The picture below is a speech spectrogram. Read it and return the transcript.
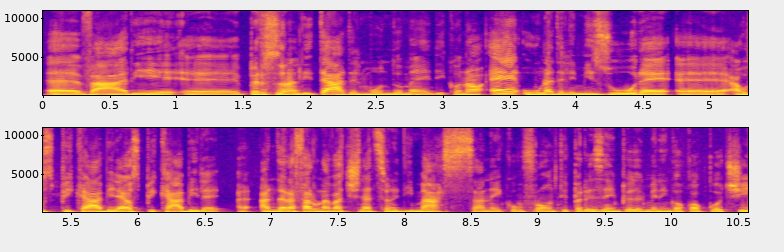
eh, varie eh, personalità del mondo medico, no? È una delle misure eh, auspicabili, è auspicabile eh, andare a fare una vaccinazione di massa nei confronti, per esempio, del meningococco C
